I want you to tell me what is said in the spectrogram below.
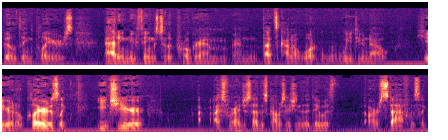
building players, adding new things to the program, and that's kind of what we do now here at Eau Claire. Is like each year, I- I swear I just had this conversation the other day with our staff was like,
